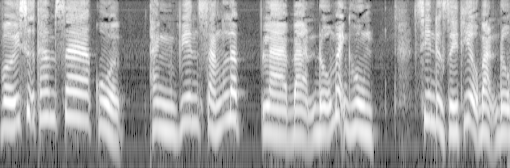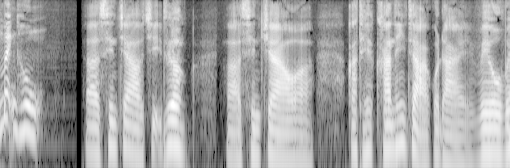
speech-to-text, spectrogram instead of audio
Với sự tham gia của thành viên sáng lập là bạn Đỗ Mạnh Hùng. Xin được giới thiệu bạn Đỗ Mạnh Hùng. À, xin chào chị Thương và xin chào à, các khán thính giả của đài VOV,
